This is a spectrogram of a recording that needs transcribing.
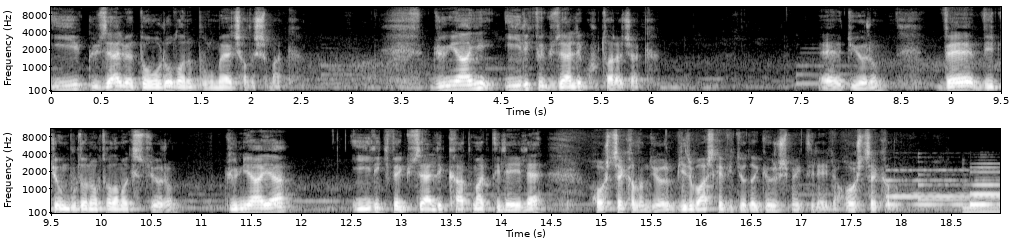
iyi, güzel ve doğru olanı bulmaya çalışmak. Dünyayı iyilik ve güzellik kurtaracak e, diyorum. Ve videomu burada noktalamak istiyorum. Dünyaya iyilik ve güzellik katmak dileğiyle hoşça kalın diyorum. Bir başka videoda görüşmek dileğiyle. Hoşça kalın.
